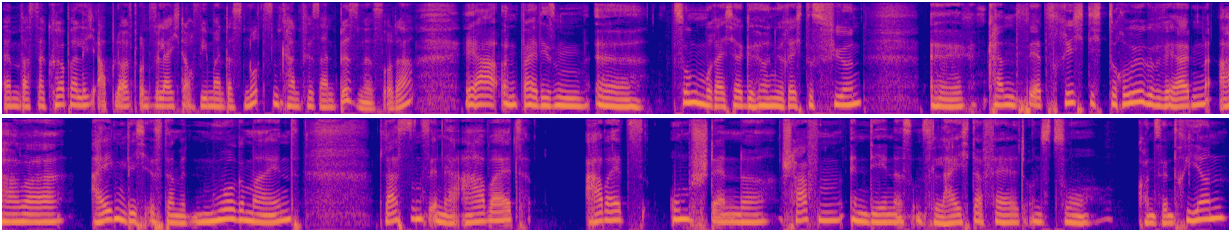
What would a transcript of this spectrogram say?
ähm, was da körperlich abläuft und vielleicht auch, wie man das nutzen kann für sein Business, oder? Ja, und bei diesem äh, Zungenbrecher gehirngerechtes Führen äh, kann es jetzt richtig dröge werden, aber eigentlich ist damit nur gemeint, lasst uns in der Arbeit Arbeitsumstände schaffen, in denen es uns leichter fällt, uns zu konzentrieren,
